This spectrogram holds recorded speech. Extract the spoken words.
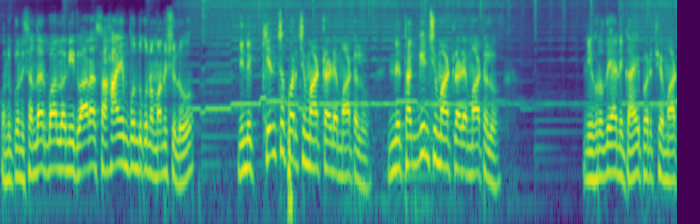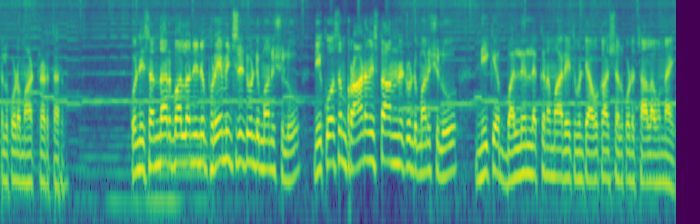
కొన్ని కొన్ని సందర్భాల్లో నీ ద్వారా సహాయం పొందుకున్న మనుషులు నిన్ను కించపరిచి మాట్లాడే మాటలు నిన్ను తగ్గించి మాట్లాడే మాటలు నీ హృదయాన్ని గాయపరిచే మాటలు కూడా మాట్లాడతారు. కొన్ని సందర్భాల్లో నిన్ను ప్రేమించినటువంటి మనుషులు నీ కోసం ప్రాణం ఇస్తా అన్నటువంటి మనుషులు నీకే బల్లెం లెక్కన మారేటువంటి అవకాశాలు కూడా చాలా ఉన్నాయి.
